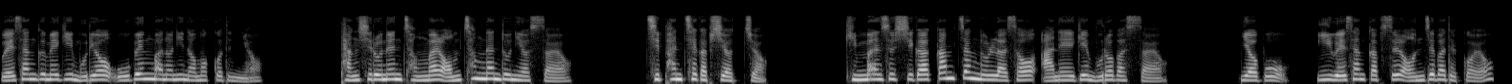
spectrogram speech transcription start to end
외상 금액이 무려 500만 원이 넘었거든요. 당시로는 정말 엄청난 돈이었어요. 집 한 채 값이었죠. 김만수 씨가 깜짝 놀라서 아내에게 물어봤어요. 여보, 이 외상값을 언제 받을 거요?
